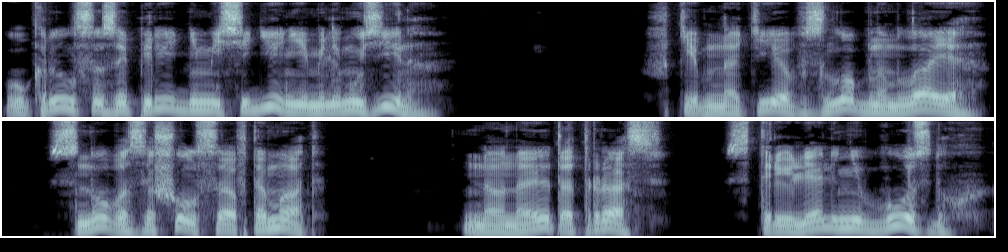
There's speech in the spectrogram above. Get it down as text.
укрылся за передними сиденьями лимузина. В темноте в злобном лае снова зашелся автомат, но на этот раз стреляли не в воздух.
